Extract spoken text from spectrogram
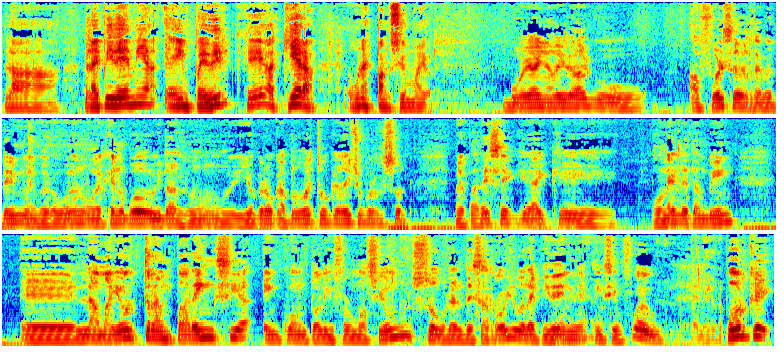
la, la epidemia e impedir que adquiera una expansión mayor. Voy a añadir algo a fuerza de repetirme, pero bueno, es que no puedo evitarlo, ¿no? Y yo creo que a todo esto que ha dicho el profesor, me parece que hay que ponerle también eh, la mayor transparencia en cuanto a la información sobre el desarrollo de la epidemia en Cienfuegos. Porque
